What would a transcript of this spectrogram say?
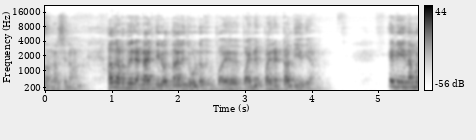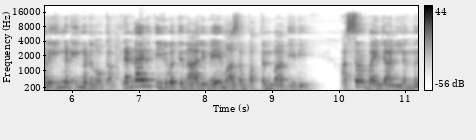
സന്ദർശനമാണ്. അത് നടന്നത് രണ്ടായിരത്തി ഇരുപത്തിനാല് ജൂൺ പതിനെട്ടാം തീയതിയാണ്. ഇനി നമ്മൾ ഇങ്ങോട്ട് ഇങ്ങോട്ട് നോക്കാം. രണ്ടായിരത്തി ഇരുപത്തിനാല് മെയ് മാസം പത്തൊൻപതാം തീയതി അസർബൈജാനിൽ നിന്ന്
